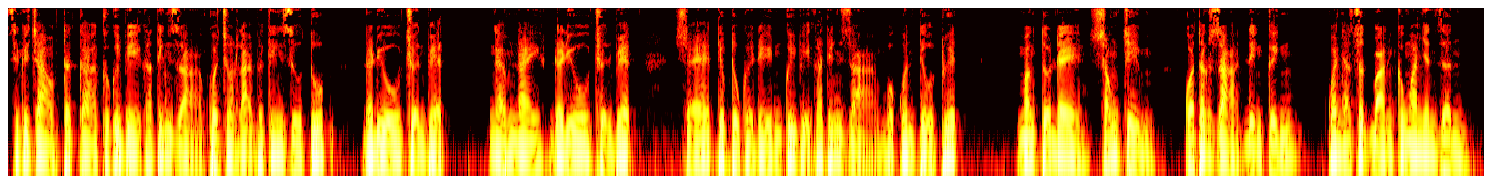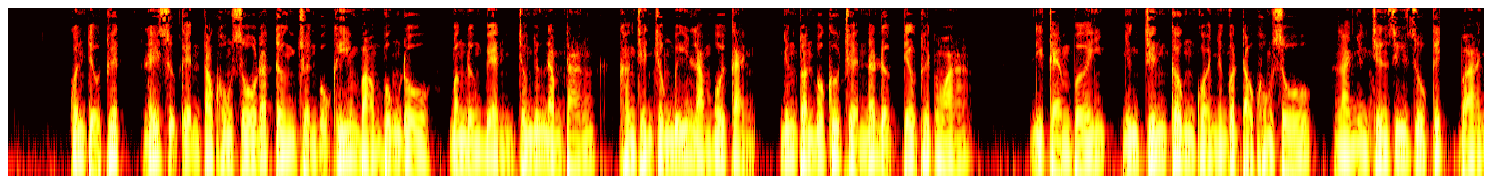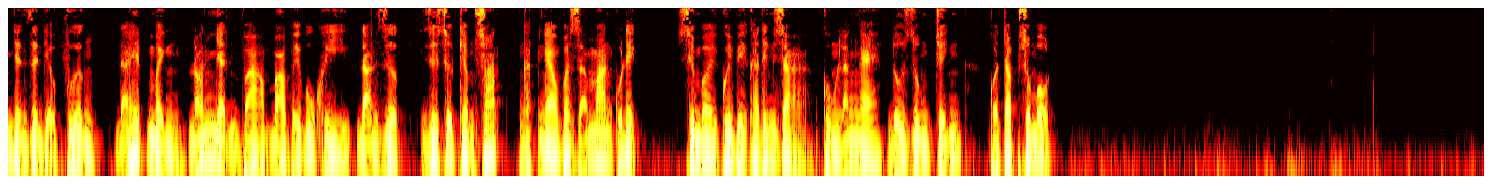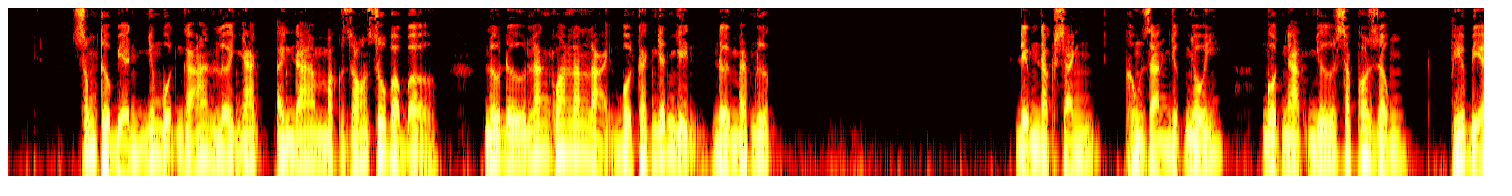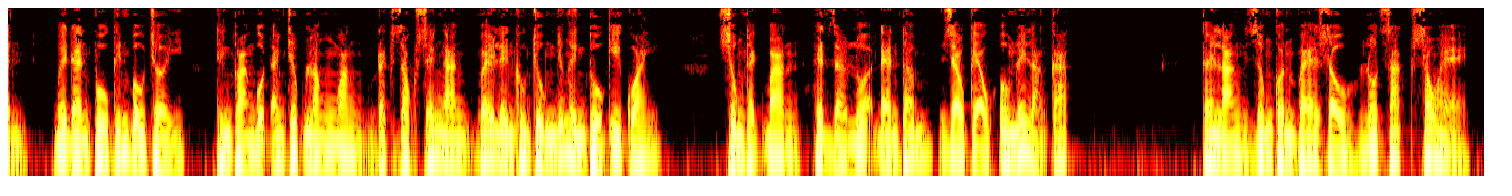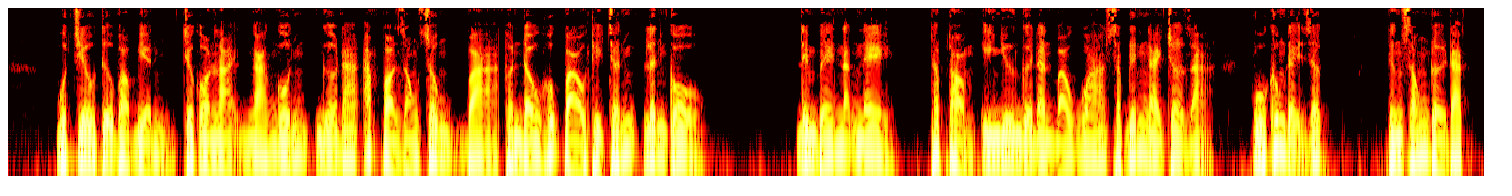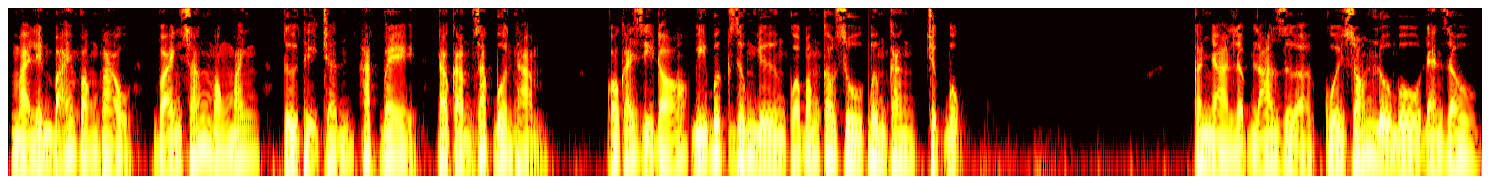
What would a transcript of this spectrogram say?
Xin kính chào tất cả các quý vị khán thính giả quay trở lại với kênh youtube Radio Truyện Việt. Ngày hôm nay, Radio Truyện Việt sẽ tiếp tục gửi đến quý vị khán thính giả một cuốn tiểu thuyết Mang tựa đề Sóng Chìm của tác giả Đình Kính của nhà xuất bản Công an Nhân dân. Cuốn tiểu thuyết lấy sự kiện tàu không số đã từng chuyển vũ khí vào Vũng Đô bằng đường biển trong những năm tháng, kháng chiến chống Mỹ làm bối cảnh, Nhưng toàn bộ câu chuyện đã được tiểu thuyết hóa. Đi kèm với những chiến công của những con tàu không số là những chiến sĩ du kích và nhân dân địa phương đã hết mình đón nhận và bảo vệ vũ khí, đạn dược dưới sự kiểm soát, ngặt nghèo và dã man của địch. Xin mời quý vị khán thính giả cùng lắng nghe nội dung chính của tập số 1. Sống từ biển như một gã lười nhác, anh đã mặc gió xô vào bờ, lờ đờ lăn qua lăn lại một cách nhẫn nhịn nơi mép nước. Đêm đặc sánh, không gian nhức nhối, ngột ngạt như sắp có rông. Phía biển, mây đen phủ kín bầu trời, thỉnh thoảng một ánh chớp lằng ngoằng rạch dọc xé ngang vẽ lên không trung những hình thù kỳ quái. Sông Thạch Bàn hết dải lụa đen thẫm, dẻo kẹo ôm lấy làng cát. Cái làng giống con ve dầu lột xác sau hè. Một chiều tựa vào biển, chiều còn lại ngả ngốn ngựa đá áp vào dòng sông và phần đầu húc vào thị trấn Lân Cổ. Đêm về nặng nề, thấp thỏm y như người đàn bà quá sắp đến ngày trở giả ngủ không đầy giấc. Tiếng sóng rời đặc mài lên bãi vọng vào và ánh sáng mỏng manh từ thị trấn hát về, tao cảm giác buồn thảm. Có cái gì đó bí bức giống như quả bóng cao su bơm căng trực bục. Căn nhà lập lá dừa cuối xóm lô mô đen dầu.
